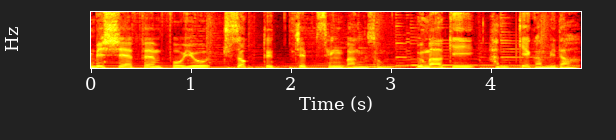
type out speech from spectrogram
MBC FM4U 추석 특집 생방송 음악이 함께 갑니다.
